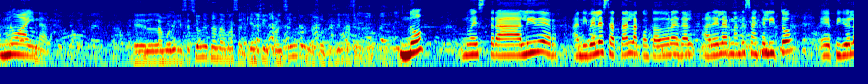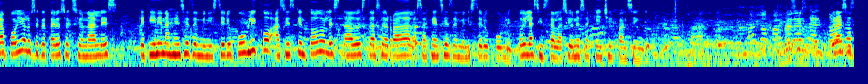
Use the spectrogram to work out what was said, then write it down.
no hay nada. ¿La movilización es nada más aquí en Chilpancingo, las oficinas aquí? No, nuestra líder a nivel estatal, la contadora Adela Hernández Angelito, eh, pidió el apoyo a los secretarios seccionales que tienen agencias del Ministerio Público, así es que en todo el estado está cerrada las agencias del Ministerio Público y las instalaciones aquí en Chilpancingo. Gracias. Gracias.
